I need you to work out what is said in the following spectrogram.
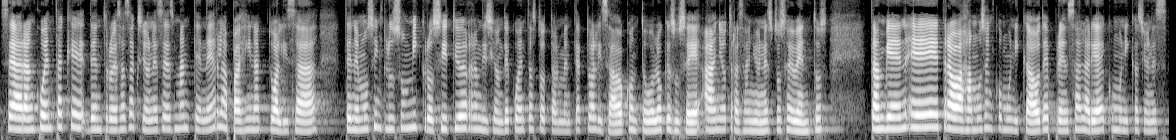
se darán cuenta que dentro de esas acciones es mantener la página actualizada. Tenemos incluso un micrositio de rendición de cuentas totalmente actualizado con todo lo que sucede año tras año en estos eventos. También eh, trabajamos en comunicados de prensa, el área de comunicaciones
